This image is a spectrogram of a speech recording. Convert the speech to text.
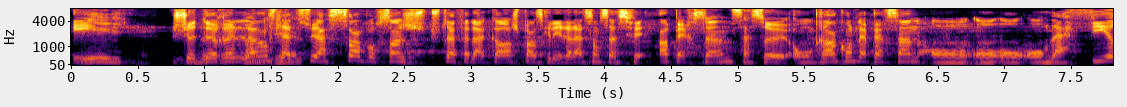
Et Et je te relance là-dessus à 100%. Je suis tout à fait d'accord. Je pense que les relations, ça se fait en personne. Ça se, on rencontre la personne, on, on, on, on la feel,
